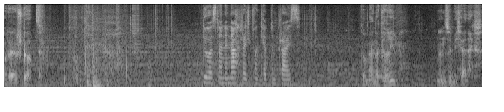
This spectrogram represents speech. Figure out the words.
oder er stirbt. Du hast eine Nachricht von Captain Price. Commander Karim, nennen Sie mich Alex.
